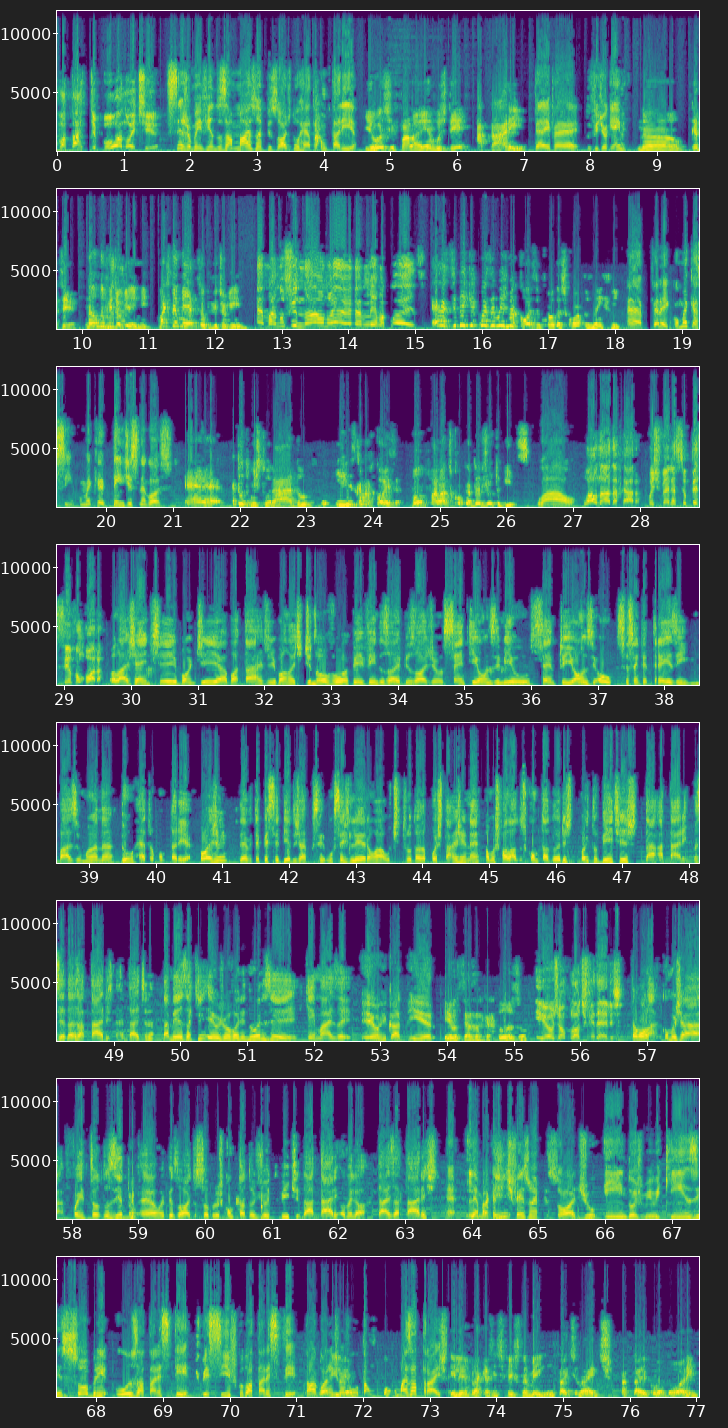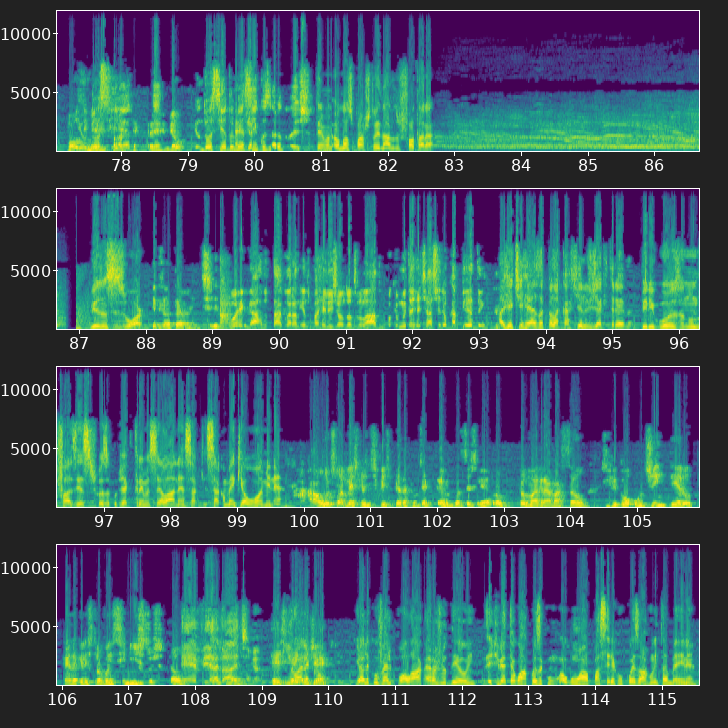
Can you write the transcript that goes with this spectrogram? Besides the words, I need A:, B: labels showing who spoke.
A: Boa tarde, boa noite.
B: Sejam bem-vindos a mais um episódio do Reta Computaria.
C: E hoje falaremos de Atari?
B: Peraí, peraí, do videogame?
C: Não, quer dizer, não do videogame, mas também é sobre videogame.
A: É, mas no final não é a mesma coisa.
C: É, se bem que é quase a mesma coisa no final das contas, né? Enfim.
B: É, peraí, como é que é assim? Como é que entendi esse negócio?
C: É, é tudo misturado. E isso é uma coisa. Vamos falar dos computadores de 8 bits.
B: Uau!
A: Uau, nada, cara. Pois velho é seu PC, vambora.
D: Olá, gente. Bom dia, boa tarde, boa noite de novo. Bem-vindos ao episódio 111.111 ou 63 em base humana do Retrocomputaria. Hoje, deve ter percebido, já que vocês leram a- o título da postagem, né? Vamos falar dos computadores 8 bits da Atari. Quer dizer, das Ataris, na verdade, né? Na mesa aqui, eu, Giovanni Nunes e quem mais aí?
B: Eu, Ricardo Pinheiro.
C: Eu, César Cardoso.
A: E eu, João Cláudio Fidelis.
D: Então vamos lá, como já foi introduzido, é um episódio sobre os computadores de 8 bits da Atari, ou melhor, das Ataris.
B: É, lembrar que a
D: E-
B: gente fez um episódio em 2015 sobre os Atari ST, específico do Atari ST. Então agora a gente vai voltar um pouco mais atrás.
C: E lembrar que a gente fez também um Fight Night, Atari Commodore. Volta
D: E
C: e a
D: dossiê-
C: é Premium.
D: E o dossiê do 6502.
B: Tem o nosso pastor e nada nos faltará. Business is War.
C: Exatamente.
A: O Ricardo tá agora indo pra religião do outro lado, porque muita gente acha ele o capeta, hein?
D: A gente reza pela cartilha de Jack Tremer.
B: Perigoso não fazer essas coisas com o Jack Tremor, sei lá, né? Sabe, sabe como é que é o homem, né?
C: A última vez que a gente fez piada com o Jack Tremor, que vocês lembram, foi uma gravação que ficou o dia inteiro caindo aqueles trovões sinistros. Então,
A: É verdade.
B: E olha
C: o Jack.
B: E olha que o velho polaco era judeu, hein? Ele devia ter alguma coisa com alguma parceria com coisa ruim também, né?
